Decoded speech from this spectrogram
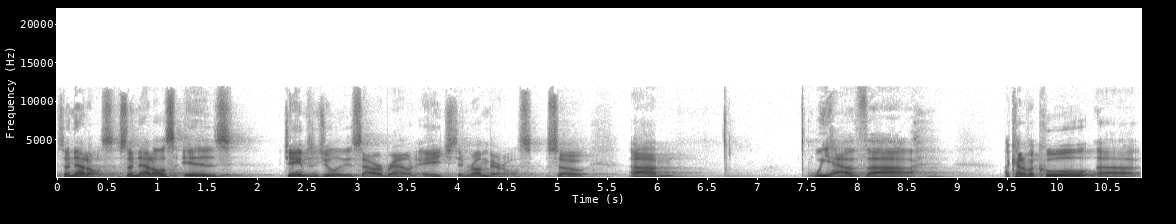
so Nettles. So, Nettles is James and Julie the Sour Brown aged in rum barrels. So, um, we have uh, a kind of a cool uh,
